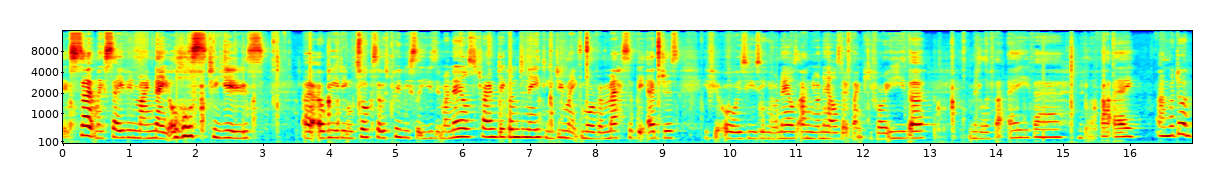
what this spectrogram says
it's certainly saving my nails to use uh, a weeding tool because I was previously using my nails to try and dig underneath and you do make more of a mess of the edges if you're always using your nails and your nails don't thank you for it either. Middle of that A there, middle of that A and we're done.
